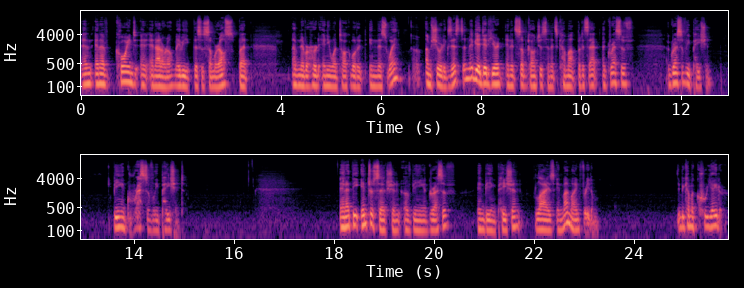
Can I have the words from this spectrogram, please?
And and I've coined and, and I don't know, maybe this is somewhere else, but I've never heard anyone talk about it in this way. I'm sure it exists, and maybe I did hear it and it's subconscious and it's come up, but it's that aggressive, aggressively patient. Being aggressively patient. And at the intersection of being aggressive and being patient lies, in my mind, freedom. You become a creator.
